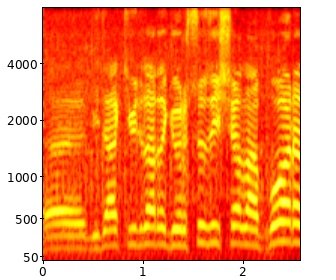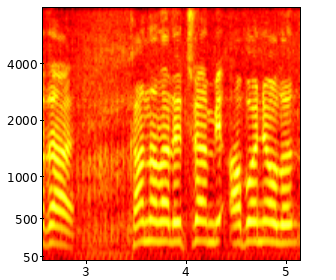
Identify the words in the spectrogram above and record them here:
Ee, bir dahaki videolarda görüşürüz inşallah. Bu arada kanala lütfen bir abone olun.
